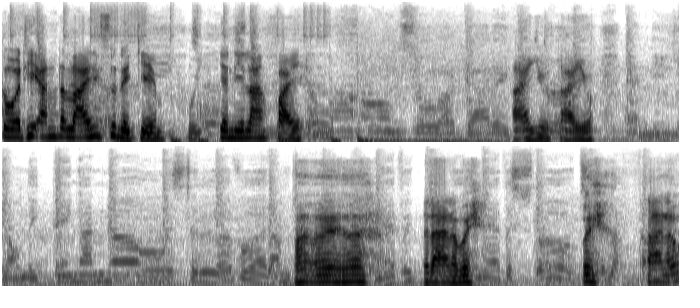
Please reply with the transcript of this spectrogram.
ตัวที่อันตรายที่สุดในเกม อุ้ยยันนี้ล่างไฟ ตายอยู่ตายอยู่ เฮ้ยเฮ้ยเฮ้ยจะได้แล้วเว้ยเฮ้ยตายแล้ว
